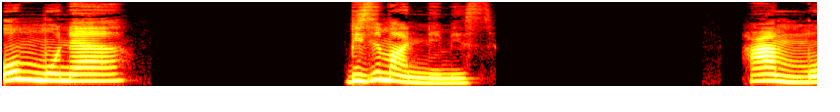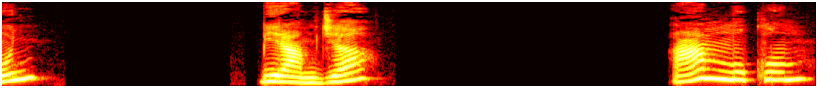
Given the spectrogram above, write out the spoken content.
Ummuna bizim annemiz. Ammun bir amca. Ammukum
